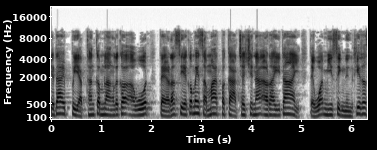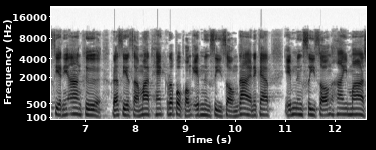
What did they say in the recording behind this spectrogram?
จะได้เปรียบทั้งกำลังและก็อาวุธ แต่รัสเซียก็ไม่สามารถประกาศชัยชนะอะไรได้ แต่ว่ามีสิ่งหนึ่งที่รัสเซียนี่อ้างคือ รัสเซียสามารถแฮกระบบของ M142 ได้นะครับ M142 HIMARS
